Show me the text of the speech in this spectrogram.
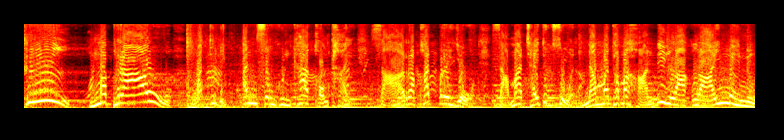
คือมะพร้าววัตถุดิบอันทรงคุณค่าของไทย สารพัดประโยชน์ สามารถใช้ทุกส่วนนำมาทำอาหารได้หลากหลายเมนู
